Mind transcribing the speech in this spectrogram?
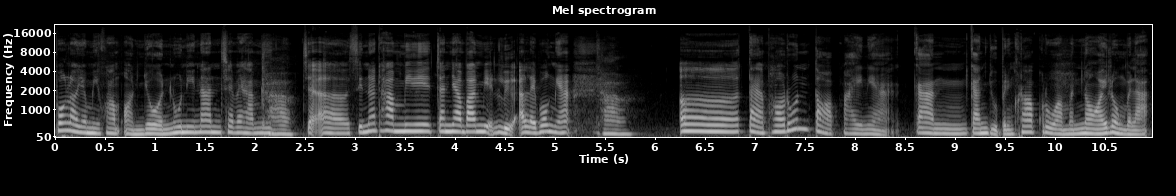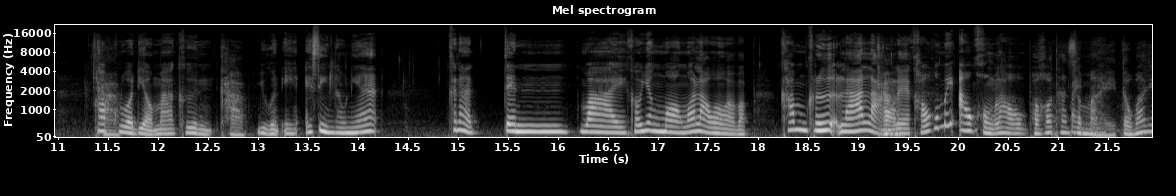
พวกเรายังมีความอ่อนโยนนู่นนี่นั่นใช่ไหมคะมีครับจะเอ่อศีลธรรมมีจรรยาบรรณมีหรืออะไรพวกเนี้ยครับเออแต่พอรุ่นต่อไปเนี่ย การการอยู่เป็นครอบครัวมันน้อยลงไปละ ครอบครัวเดี่ยวมากขึ้นครับอยู่กันเองไอ้สิ่งเหล่านี้ขนาดเจนวายเขายังมองว่าเราอะแบบ ค่ำครึล้าหลังครับเลย เขาก็ไม่เอาของเรา เพราะเขาทันไปสมัย แต่ว่าจ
